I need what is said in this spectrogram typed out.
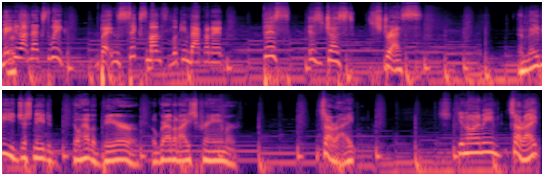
maybe That's- not next week, but in six months, looking back on it, this is just stress. And maybe you just need to go have a beer or go grab an ice cream or it's all right. You know what I mean? It's all right.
